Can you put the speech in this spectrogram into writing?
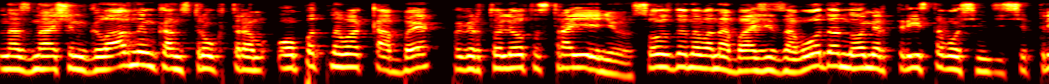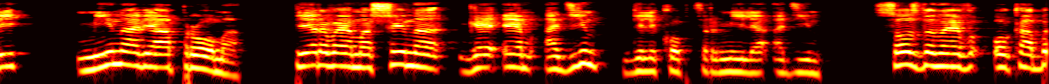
назначен главным конструктором опытного КБ по вертолетостроению, созданного на базе завода номер 383 Минавиапрома. Первая машина ГМ-1, геликоптер Миля-1, созданная в ОКБ,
